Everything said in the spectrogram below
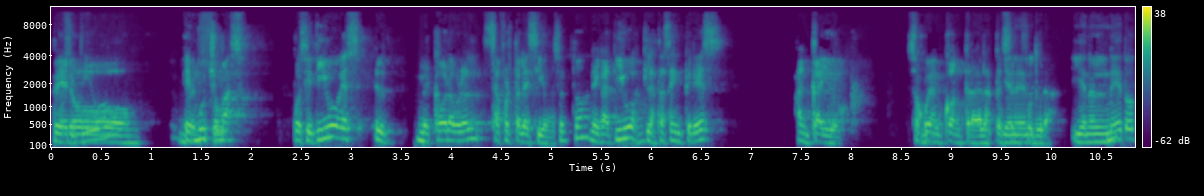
pero es mucho más Positivo es el mercado laboral se ha fortalecido, ¿cierto? Negativo es que las tasas de interés han caído. Eso juega en contra de las pensiones futuras. Y en el neto,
